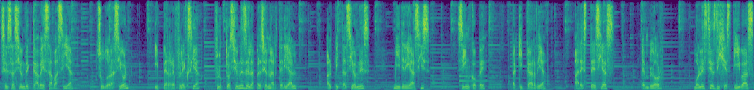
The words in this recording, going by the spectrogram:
sensación de cabeza vacía, sudoración, hiperreflexia, fluctuaciones de la presión arterial, palpitaciones, midriasis, síncope, taquicardia, parestesias, temblor, molestias digestivas,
